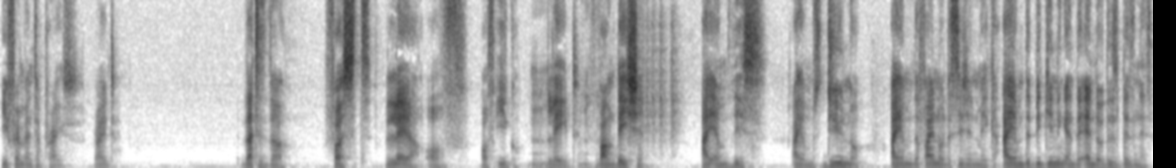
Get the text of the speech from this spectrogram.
Ephraim Enterprise, right? That is the first layer of of ego mm-hmm. laid mm-hmm. foundation. I am this. I am. Do you know? I am the final decision maker. I am the beginning and the end of this business.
